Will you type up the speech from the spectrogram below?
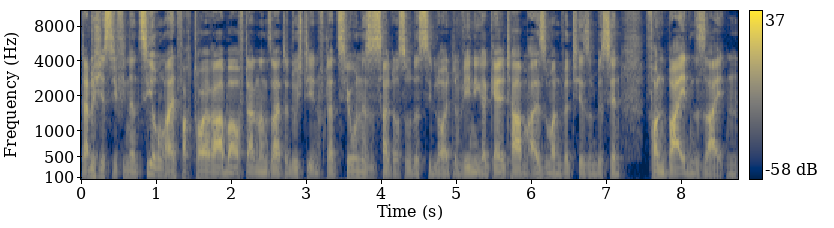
Dadurch ist die Finanzierung einfach teurer, aber auf der anderen Seite durch die Inflation ist es halt auch so, dass die Leute weniger Geld haben. Also man wird hier so ein bisschen von beiden Seiten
